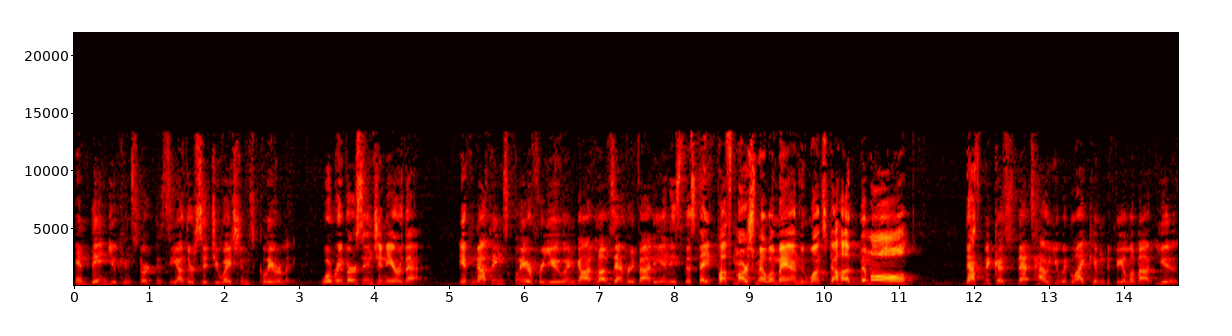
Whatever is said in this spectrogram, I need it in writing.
and then you can start to see other situations clearly. We'll reverse engineer that. If nothing's clear for you and God loves everybody and He's the Stay Puft Marshmallow Man who wants to hug them all, that's because that's how you would like Him to feel about you.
